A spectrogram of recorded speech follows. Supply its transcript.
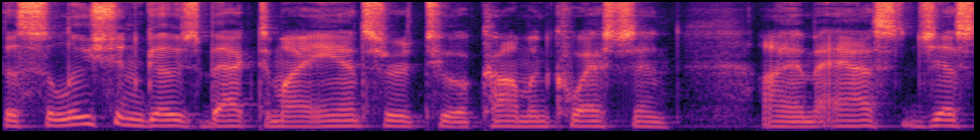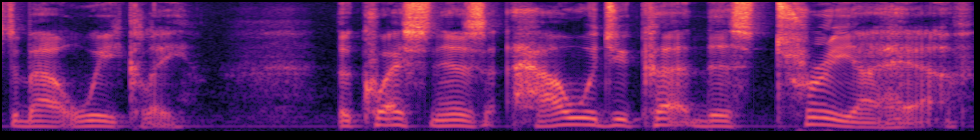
The solution goes back to my answer to a common question I am asked just about weekly. The question is, how would you cut this tree I have?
